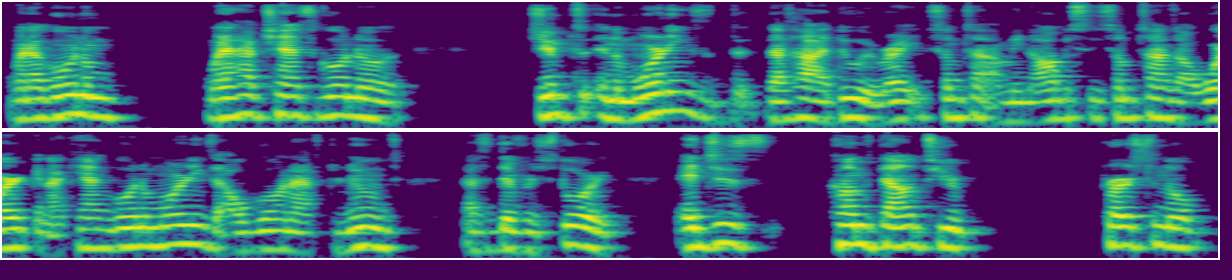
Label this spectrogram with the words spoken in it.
when I go in when I have chance to go into gym in the mornings, th- that's how I do it, right? Sometimes, I mean, obviously, sometimes I work and I can't go in the mornings. I'll go in afternoons. That's a different story. It just comes down to your personal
